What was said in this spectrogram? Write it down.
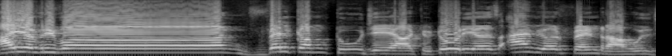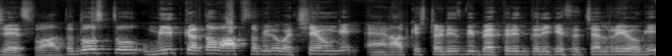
Hi everyone, welcome to JR Tutorials. I am your friend Rahul Jaiswal. तो दोस्तों उम्मीद करता हूँ आप सभी लोग अच्छे होंगे एंड आपकी स्टडीज़ भी बेहतरीन तरीके से चल रही होगी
